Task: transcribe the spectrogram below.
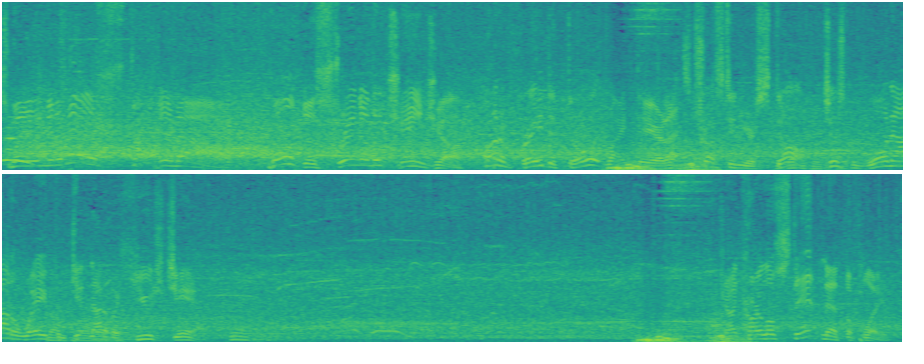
Swing and a miss. Struck him out. The string on the changeup. Unafraid to throw it right there. That's trusting your stuff. Just one out away from getting out of a huge jam. Giancarlo Stanton at the plate.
